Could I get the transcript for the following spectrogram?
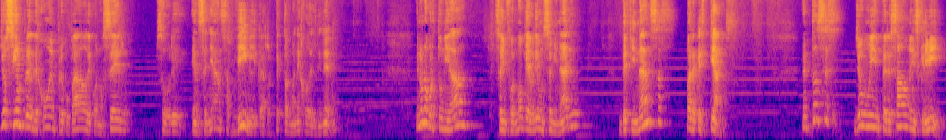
yo siempre desde joven preocupado de conocer sobre enseñanzas bíblicas respecto al manejo del dinero. En una oportunidad se informó que habría un seminario de finanzas para cristianos. Entonces yo muy interesado me inscribí.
